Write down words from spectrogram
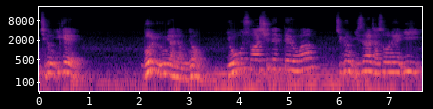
지금 이게 뭘 의미하냐면요. 여호수아 시대 때와 지금 이스라엘 자손의 이,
